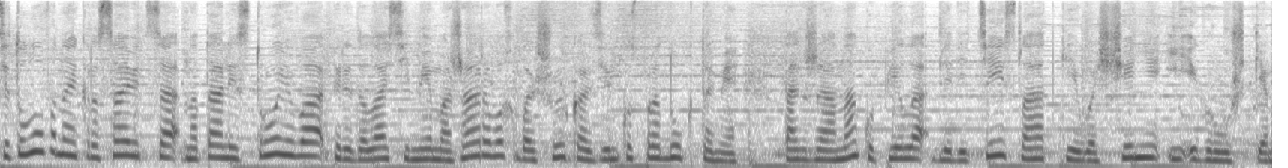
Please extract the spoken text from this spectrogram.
Титулованная красавица Наталья Строева передала семье Мажаровых большую корзинку с продуктами. Также она купила для детей сладкие угощения и игрушки.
